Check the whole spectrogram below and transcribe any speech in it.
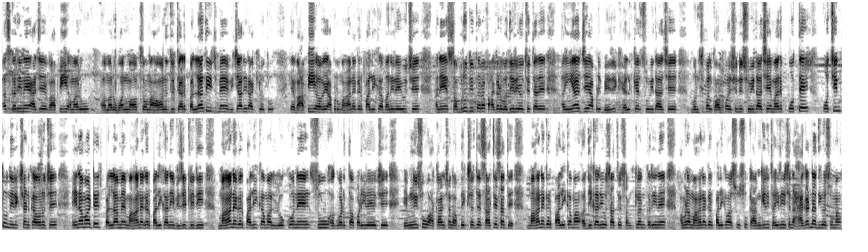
ખાસ કરીને આજે વાપી અમારું અમારું વન મહોત્સવમાં આવવાનું હતું. ત્યારે પહેલાંથી જ મેં વિચારી રાખ્યું હતું કે વાપી હવે આપણું મહાનગરપાલિકા બની રહ્યું છે અને સમૃદ્ધિ તરફ આગળ વધી રહ્યું છે. ત્યારે અહીંયા જે આપણી બેઝિક હેલ્થકેર સુવિધા છે મ્યુનિસિપલ કોર્પોરેશનની સુવિધા છે, મારે પોતે ઓચિંતું નિરીક્ષણ કરવાનું છે. એના માટે જ પહેલાં મેં મહાનગરપાલિકાની વિઝિટ લીધી. મહાનગરપાલિકામાં લોકોને શું અગવડતા પડી રહી છે, એમની શું આકાંક્ષા અપેક્ષા છે? સાથે સાથે મહાનગરપાલિકામાં અધિકારીઓ સાથે સંકલન કરીને હમણાં મહાનગરપાલિકામાં શું શું કામગીરી થઈ રહી છે અને આગળના દિવસોમાં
